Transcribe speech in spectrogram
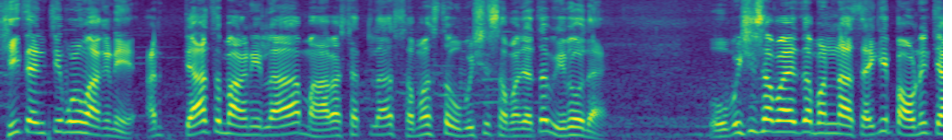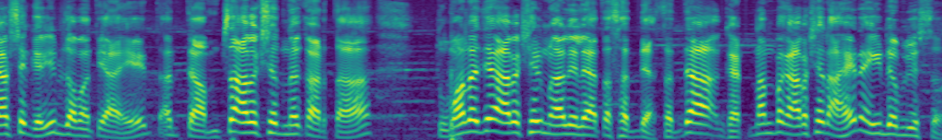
ही त्यांची मूळ मागणी आहे. आणि त्याच मागणीला महाराष्ट्रातला समस्त ओबीसी समाजाचा विरोध आहे. ओबीसी समाजाचं म्हणणं असं आहे की पावणे चारशे गरीब जमाती आहेत आणि त्यांचं आरक्षण न काढता तुम्हाला जे आरक्षण मिळालेलं आहे आता सध्या सध्या घटनात्मक आरक्षण आहे ना ई डब्ल्यू एसचं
